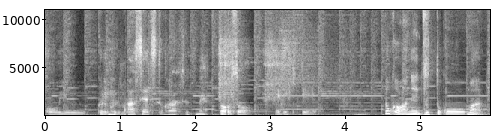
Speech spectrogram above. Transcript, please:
こういうくるくる回すやつとか、ね。そうそう、出てきて、とかはね、ずっとこう、まあ、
